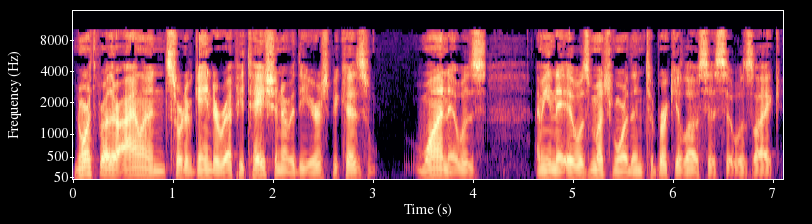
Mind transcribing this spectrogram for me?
North Brother Island sort of gained a reputation over the years because one, it was, I mean, it was much more than tuberculosis. It was like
